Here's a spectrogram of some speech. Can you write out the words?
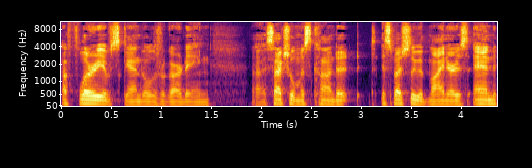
a flurry of scandals regarding uh, sexual misconduct, especially with minors. And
